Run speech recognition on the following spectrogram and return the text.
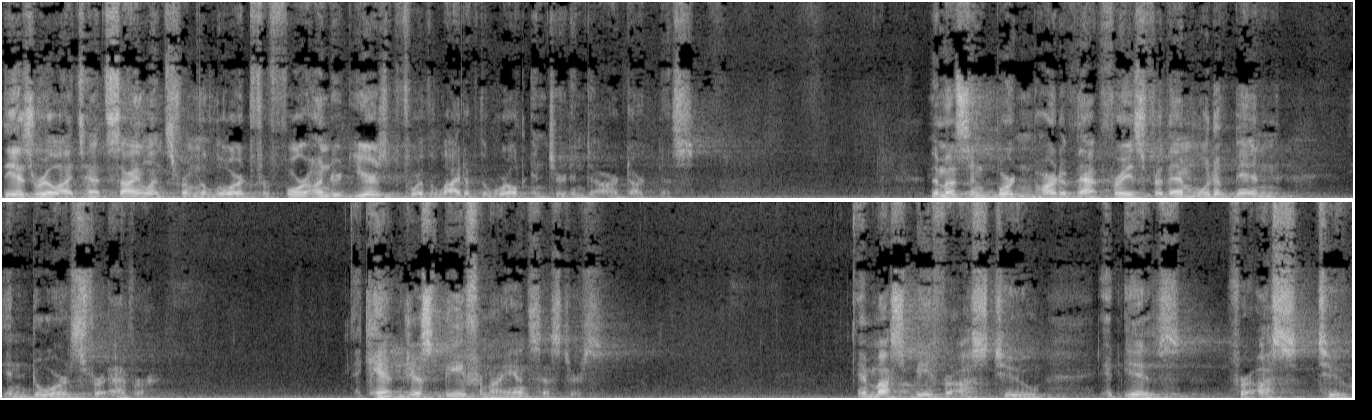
The Israelites had silence from the Lord for 400 years before the light of the world entered into our darkness. The most important part of that phrase for them would have been endures forever. It can't just be for my ancestors. It must be for us too. It is for us too.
